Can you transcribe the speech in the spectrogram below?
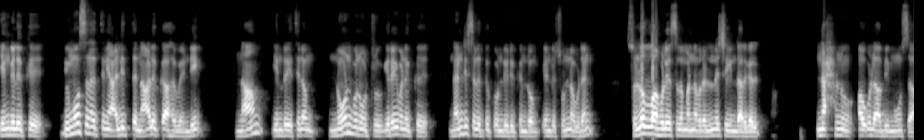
எங்களுக்கு விமோசனத்தினை அளித்த நாளுக்காக வேண்டி நாம் இன்றைய தினம் நோன்பு நோற்று இறைவனுக்கு நன்றி செலுத்திக் கொண்டிருக்கின்றோம் என்று சொன்னவுடன் சொல்லல்லாஹ் அலுவலம் அன்னவர்கள் என்ன செய்கின்றார்கள்? நஹ்னு அவுலாபி மூசா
